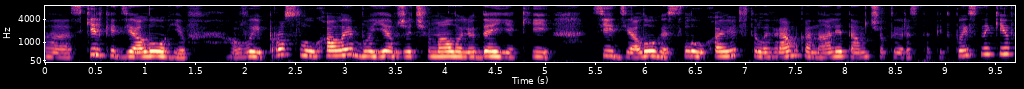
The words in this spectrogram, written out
е, скільки діалогів ви прослухали, бо є вже чимало людей, які ці діалоги слухають в телеграм-каналі, там 400 підписників,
